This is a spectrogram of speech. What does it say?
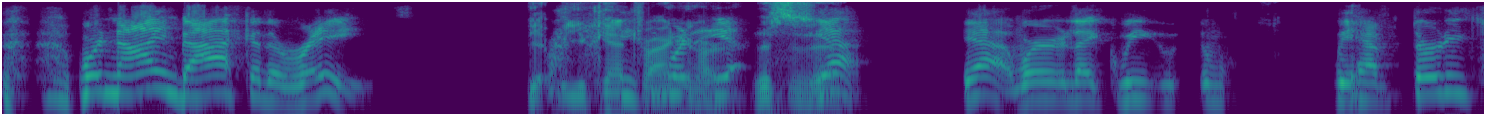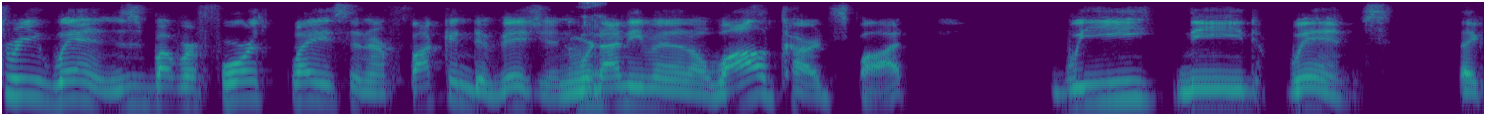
we're nine back of the Rays. Yeah, you can't try any harder. Yeah, this is yeah, it. Yeah, Yeah. we're like we we have 33 wins, but we're fourth place in our fucking division. We're yeah. not even in a wild card spot. We need wins. Like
